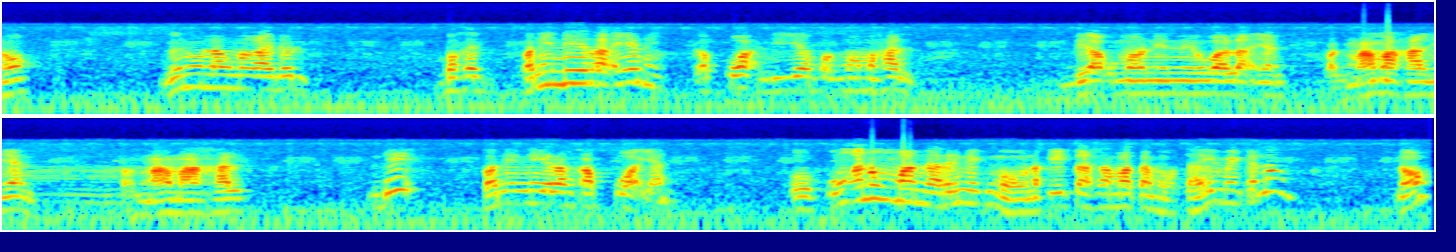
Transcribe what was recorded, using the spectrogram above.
No? Ganun lang mga idol. Bakit? Paninira yan eh. Kapwa, hindi yan pagmamahal. Hindi ako maniniwala yan. Pagmamahal yan. Pagmamahal. Hindi. Paninirang kapwa yan. O kung anong man narinig mo, nakita sa mata mo, tahimik ka lang. No?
